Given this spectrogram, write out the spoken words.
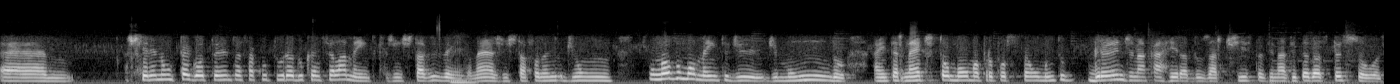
É, acho que ele não pegou tanto essa cultura do cancelamento que a gente está vivendo, é. né? A gente está falando de um, um novo momento de, de mundo. A internet tomou uma proporção muito grande na carreira dos artistas e na vida das pessoas.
